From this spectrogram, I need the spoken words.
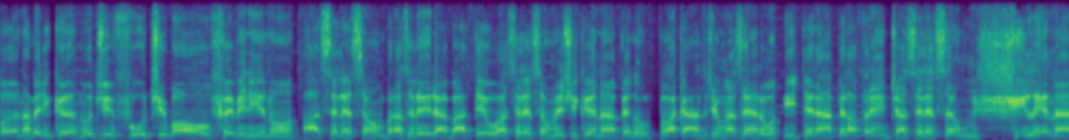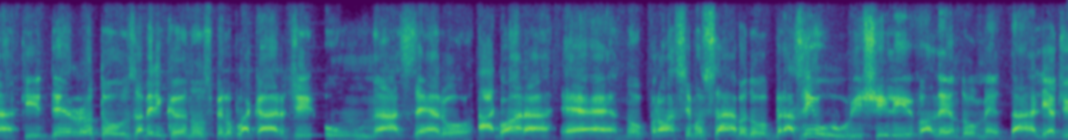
Pan-Americano de Futebol Feminino. A seleção brasileira bateu a seleção mexicana pelo placar de 1 a 0 e terá pela frente a seleção chilena, que derrotou os americanos pelo placar de 1 a 0. Agora é no próximo sábado, Brasil e Chile valendo medalha de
